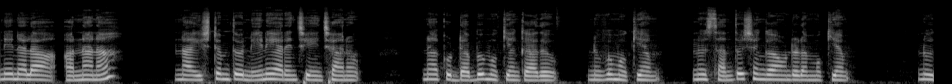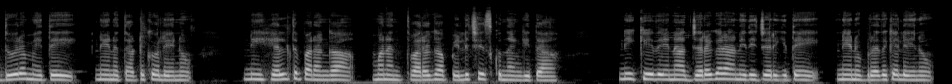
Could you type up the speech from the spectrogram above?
నేను అలా అన్నానా? నా ఇష్టంతో నేనే అరేంజ్ చేయించాను. నాకు డబ్బు ముఖ్యం కాదు నువ్వు ముఖ్యం. నువ్వు సంతోషంగా ఉండడం ముఖ్యం. నువ్వు దూరం అయితే నేను తట్టుకోలేను. నీ హెల్త్ పరంగా మనం త్వరగా పెళ్ళి చేసుకుందాం గీత. నీకేదైనా జరగరానిది జరిగితే నేను బ్రతకలేను.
